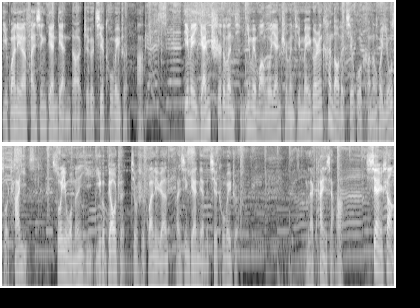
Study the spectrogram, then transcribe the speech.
以管理员繁星点点的这个截图为准啊。因为延迟的问题，因为网络延迟问题，每个人看到的结果可能会有所差异，所以我们以一个标准，就是管理员繁星点点的截图为准。我们来看一下啊，线上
